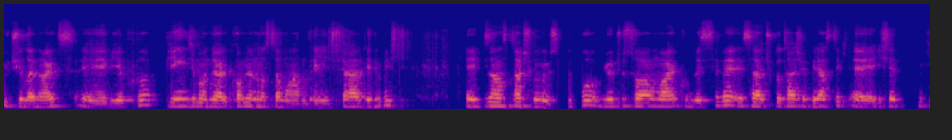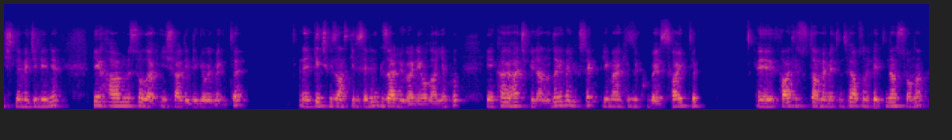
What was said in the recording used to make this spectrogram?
1238-1263 yıllarına ait e, bir yapı. Birinci Manuel Komnenos zamanında inşa edilmiş. E, Bizans taş kurusu bu. Gürcü soğanvari kubbesi ve Selçuklu taş ve plastik e, işle, işlemeciliğinin bir harmonisi olarak inşa edildiği görülmekte. E, geç Bizans kiliselerinin güzel bir örneği olan yapı. E, kare haç planlıdır ve yüksek bir merkezi kubbeye sahiptir. E, Fatih Sultan Mehmet'in Trabzon'u fethinden sonra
